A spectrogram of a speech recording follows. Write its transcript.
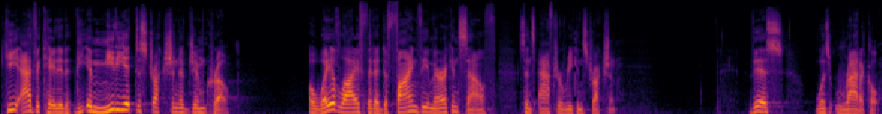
He advocated the immediate destruction of Jim Crow, a way of life that had defined the American South since after Reconstruction. This was radical.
